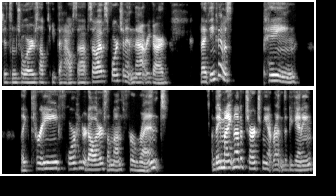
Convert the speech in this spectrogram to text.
did some chores, helped keep the house up. So I was fortunate in that regard. But I think I was paying like three, four hundred dollars a month for rent. They might not have charged me at rent in the beginning.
